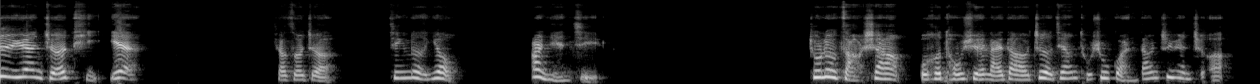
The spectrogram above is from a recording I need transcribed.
志愿者体验，小作者金乐佑，二年级。周六早上，我和同学来到浙江图书馆当志愿者。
